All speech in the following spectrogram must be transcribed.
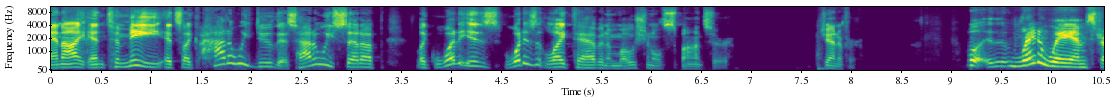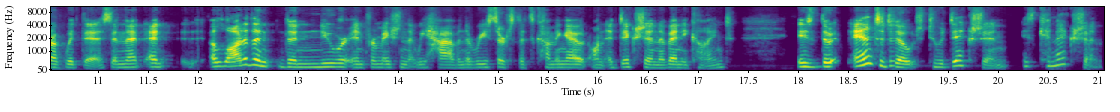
And I and to me, it's like, how do we do this? How do we set up? Like, what is what is it like to have an emotional sponsor, Jennifer? Well, right away, I'm struck with this, and that, and a lot of the the newer information that we have and the research that's coming out on addiction of any kind, is the antidote to addiction is connection.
